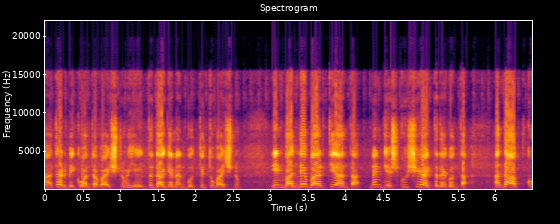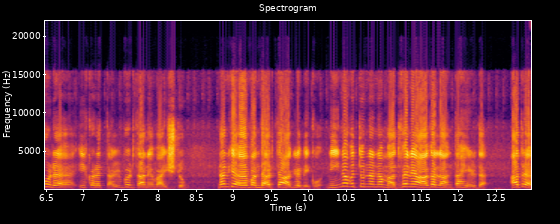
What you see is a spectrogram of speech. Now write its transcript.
ಮಾತಾಡಬೇಕು ಅಂತ ವೈಷ್ಣವ್ ಹೇಳ್ತಿದ್ದಾಗೆ. ನನ್ಗೆ ಗೊತ್ತಿತ್ತು ವೈಷ್ಣು ನೀನು ಬಂದೇ ಬರ್ತೀಯ ಅಂತ. ನನಗೆ ಎಷ್ಟು ಖುಷಿ ಆಗ್ತದೆ ಗೊತ್ತಾ? ಅಂತ ಅಪ್ಕೊಂಡ್ರೆ ಈ ಕಡೆ ತಳ್ಳಿಬಿಡ್ತಾನೆ ವೈಷ್ಣು ನನಗೆ ಒಂದು ಅರ್ಥ ಆಗಲೇಬೇಕು. ನೀನವತ್ತು ನನ್ನ ಮದುವೆನೇ ಆಗಲ್ಲ ಅಂತ ಹೇಳ್ದೆ. ಆದ್ರೆ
